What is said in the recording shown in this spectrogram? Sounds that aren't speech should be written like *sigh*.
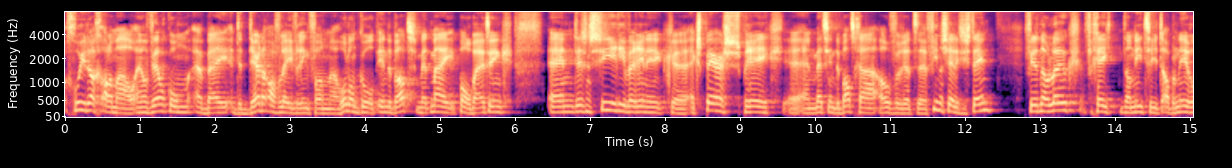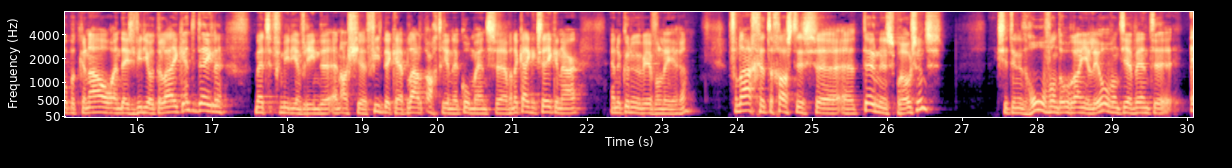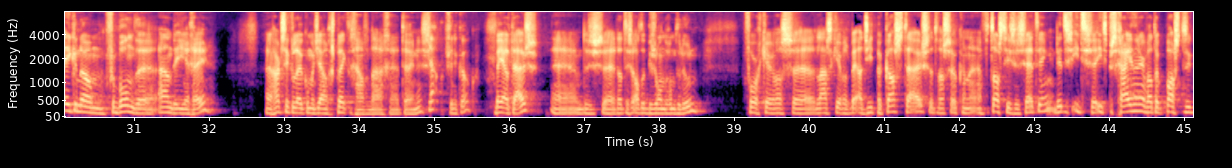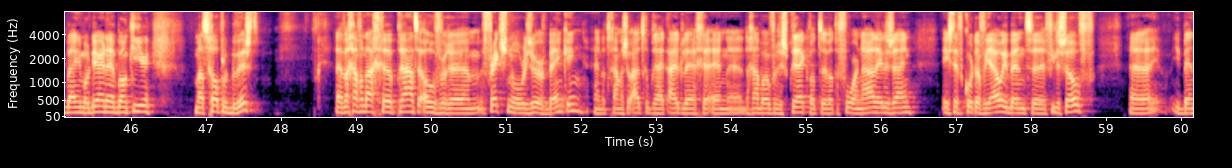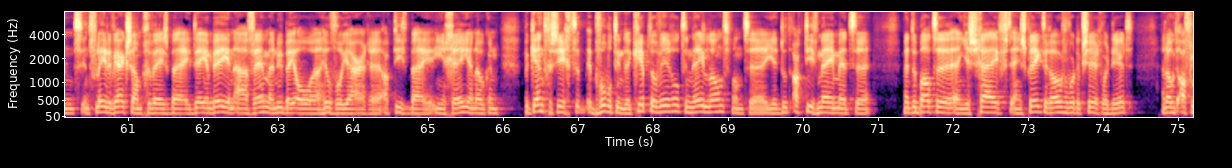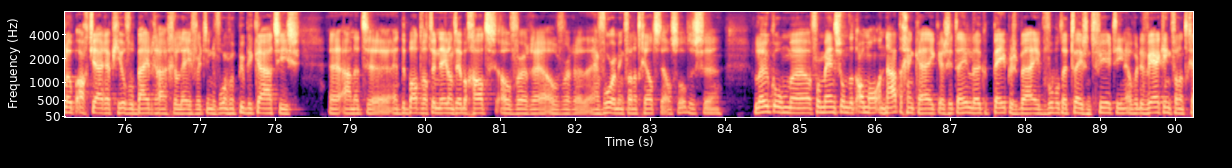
Goeiedag allemaal en welkom eh, bij de derde aflevering van eh, Holland Gold in debat met mij, Paul Buitink. En dit is een serie waarin ik eh, experts spreek en met ze in debat ga over het financiële systeem. Vind je het nou leuk? Vergeet dan niet je te abonneren op het kanaal en deze video te liken en te delen met familie en vrienden. En als je feedback hebt, laat het achter in de comments, want daar kijk ik zeker naar en daar kunnen we weer van leren. Vandaag te gast is Teunens Broosens. Ik zit in het hol van de Oranje Leeuw, want jij bent uh, econoom verbonden aan de ING. Uh, hartstikke leuk om met jou in gesprek te gaan vandaag, uh, Teunis. Ja, vind ik ook. Bij jou thuis. dus dat is altijd bijzonder om te doen. Vorige keer was, de laatste keer was bij Ajit Bakas thuis. Dat was ook een, een fantastische setting. Dit is iets, iets bescheidener, wat ook past natuurlijk bij een moderne bankier, maatschappelijk bewust. we gaan vandaag praten over um, fractional reserve banking. En dat gaan we zo uitgebreid uitleggen. En dan gaan we over gesprek wat, wat de voor- en nadelen zijn. Eerst even kort over jou. Je bent uh, filosoof. Uh, je bent in het verleden werkzaam geweest bij DNB en AFM. En nu ben je al uh, heel veel jaar actief bij ING. En ook een bekend gezicht bijvoorbeeld in de cryptowereld in Nederland. Want je doet actief mee met, met debatten en je schrijft en je spreekt erover. Wordt ook zeer gewaardeerd. En ook de afgelopen acht jaar heb je heel veel bijdrage geleverd in de vorm van publicaties. aan het, het, debat wat we in Nederland hebben gehad over, over hervorming van het geldstelsel. Dus leuk om uh, voor mensen om dat allemaal na te gaan kijken. Er zitten hele leuke papers bij, bijvoorbeeld uit 2014 over de werking van het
